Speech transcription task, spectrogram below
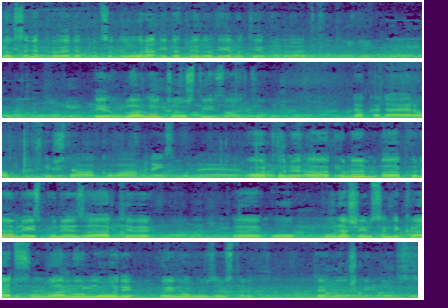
dok se ne provede procedura i dok ne dobijemo te podatke. I uglavnom to su ti zahtjevi. Dokada je rok i šta ako vam ne ispune Ako, ne, ako, nam, ako nam ne ispune zahtjeve, e, u, u našem sindikatu su uglavnom ljudi koji mogu zaustaviti tehnološki proces.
